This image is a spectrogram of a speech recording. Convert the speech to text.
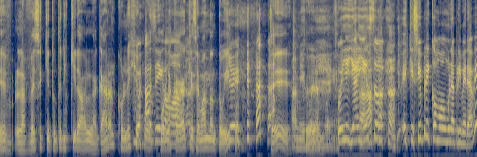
es las veces que tú tenés que ir a dar la cara al colegio por, las cagadas que se mandan tu hijo. Sí. A mi hijo sí. bueno. Oye, ya, y eso, es que siempre hay como una primera vez,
